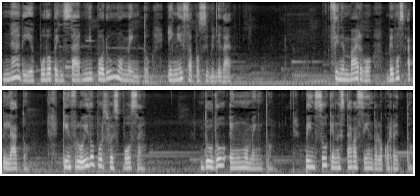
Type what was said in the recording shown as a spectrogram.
nadie pudo pensar ni por un momento en esa posibilidad. Sin embargo, vemos a Pilato, que influido por su esposa, dudó en un momento. Pensó que no estaba haciendo lo correcto,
